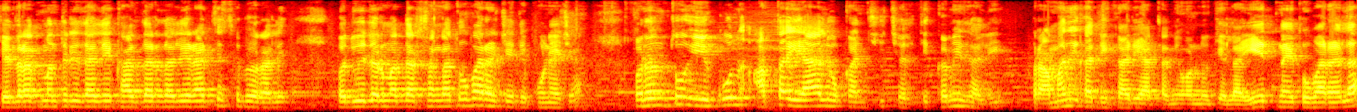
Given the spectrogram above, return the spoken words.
केंद्रात मंत्री झाले खासदार झाले राज्यसभेवर आले. पदवीधर मतदारसंघात उभारायचे ते पुण्याच्या. परंतु एकूण आता या लोकांची चलती कमी झाली. प्रामाणिक अधिकारी आता निवडणुकीला येत नाहीत उभारायला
